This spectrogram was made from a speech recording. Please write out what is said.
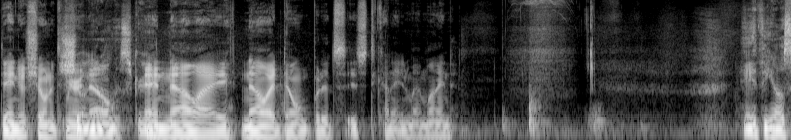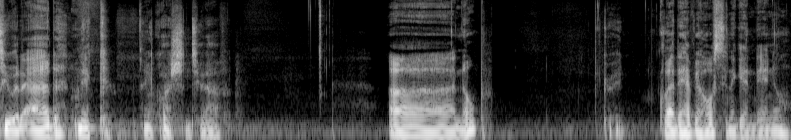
Daniel's showing it to me Showing right now, on the screen. and now I now I don't, but it's it's kind of in my mind. Anything else you would add, Nick? Any questions you have? Uh, nope. Great. Glad to have you hosting again, Daniel.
